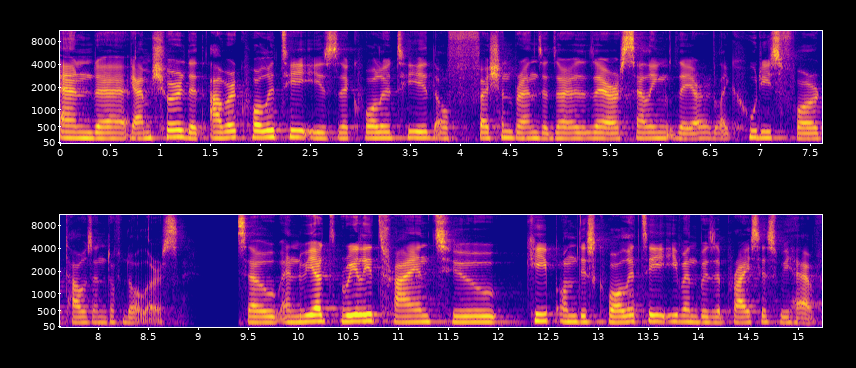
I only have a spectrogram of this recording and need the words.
and uh, I'm sure that our quality is the quality of fashion brands that they are selling. They are like hoodies for thousands of dollars. So, and we are really trying to keep on this quality even with the prices we have.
